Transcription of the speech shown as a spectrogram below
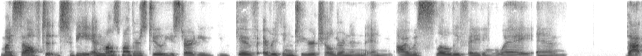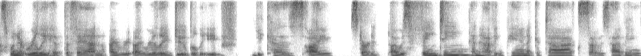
myself to, to be and most mothers do you start you, you give everything to your children and, and i was slowly fading away and that's when it really hit the fan i, re, I really do believe because i started i was fainting and having panic attacks i was having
